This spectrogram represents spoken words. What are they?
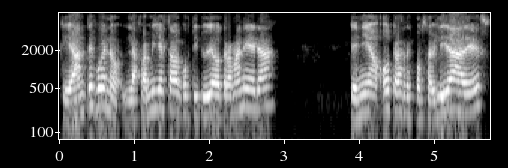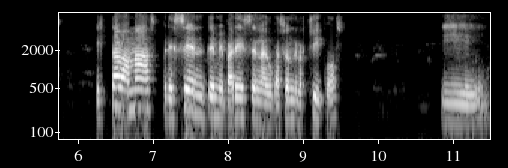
Que antes, bueno, la familia estaba constituida de otra manera tenía otras responsabilidades, estaba más presente, me parece, en la educación de los chicos. Y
